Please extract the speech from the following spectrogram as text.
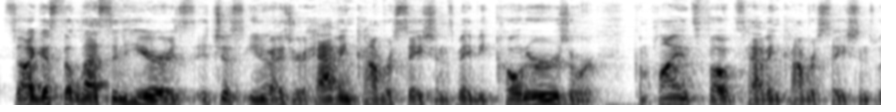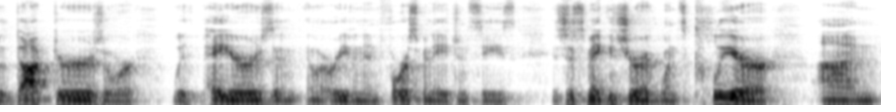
So I guess the lesson here is it's just you know as you're having conversations, maybe coders or compliance folks having conversations with doctors or with payers and or even enforcement agencies, is just making sure everyone's clear on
